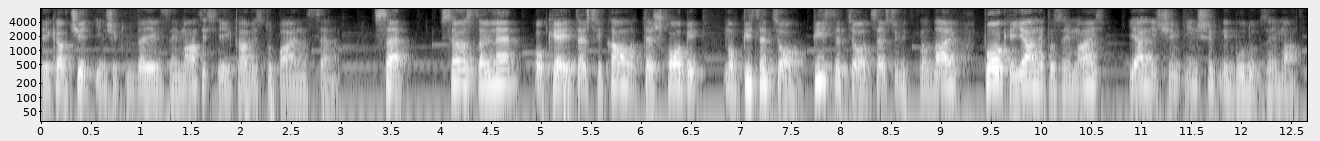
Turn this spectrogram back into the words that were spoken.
яка вчить інших людей, як займатися, і яка виступає на сценах. Все. Все остальне, окей, теж цікаво, теж хобі. Но після цього, після цього це все відкладаю, поки я не позаймаюсь, я нічим іншим не буду займатися.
